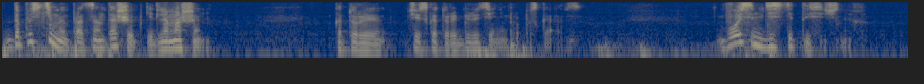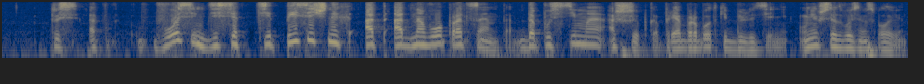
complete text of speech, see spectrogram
допустимый процент ошибки для машин, которые, через которые бюллетени пропускаются. 8 десятитысячных. То есть от 8 десятитысячных от 1% допустимая ошибка при обработке бюллетеней. У них 68,5.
